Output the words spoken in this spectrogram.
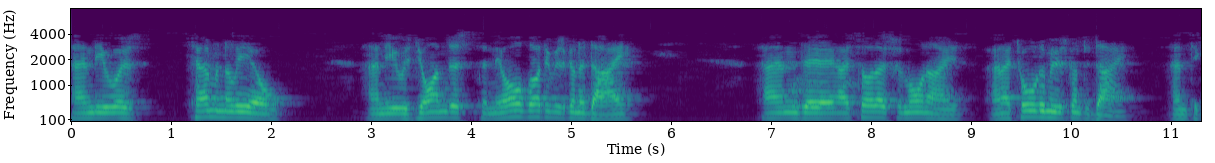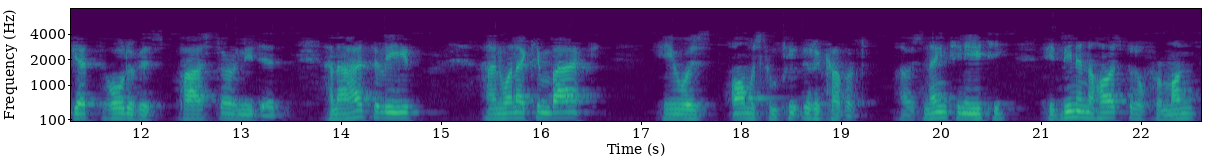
and he was terminally ill, and he was jaundiced, and they all thought he was going to die. And uh, I saw this with my own eyes, and I told him he was going to die, and to get hold of his pastor, and he did. And I had to leave, and when I came back, he was almost completely recovered. I was 1980. He'd been in the hospital for months,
